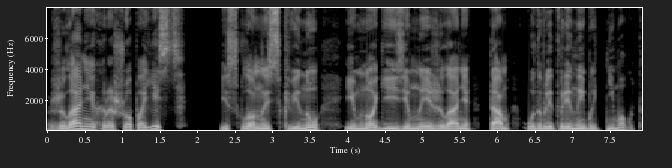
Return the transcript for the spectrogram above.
Желание хорошо поесть и склонность к вину, и многие земные желания там удовлетворены быть не могут.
